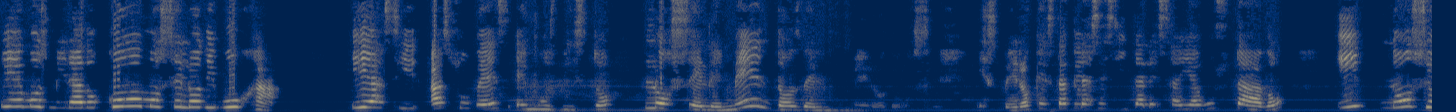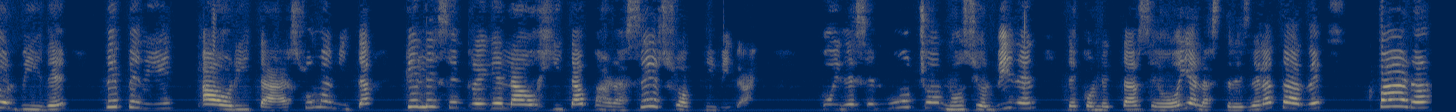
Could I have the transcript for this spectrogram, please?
y hemos mirado cómo se lo dibuja. Y así a su vez hemos visto los elementos del número 12. Espero que esta clasecita les haya gustado y no se olvide de pedir ahorita a su mamita que les entregue la hojita para hacer su actividad. Cuídense mucho, no se olviden de conectarse hoy a las 3 de la tarde para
